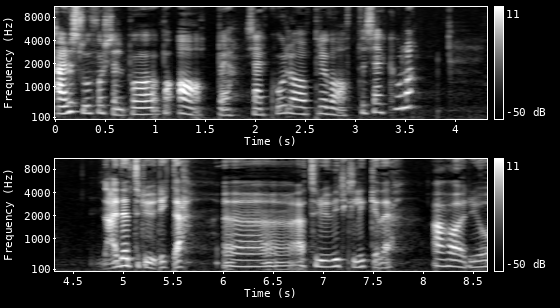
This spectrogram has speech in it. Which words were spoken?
er det stor forskjell på, på Ap-Kjerkol og private Kjerkol, da? Nei, det tror jeg ikke jeg. Uh, jeg tror virkelig ikke det. Jeg har jo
